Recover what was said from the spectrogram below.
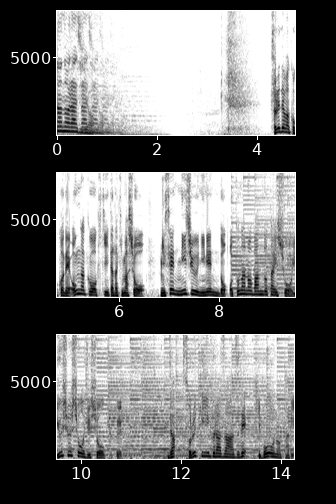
人のラジオ。それではここで音楽をお聴きいただきましょう。2022年度大人のバンド大賞優秀賞受賞曲。ザ・ソルティブラザーズで希望の旅。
